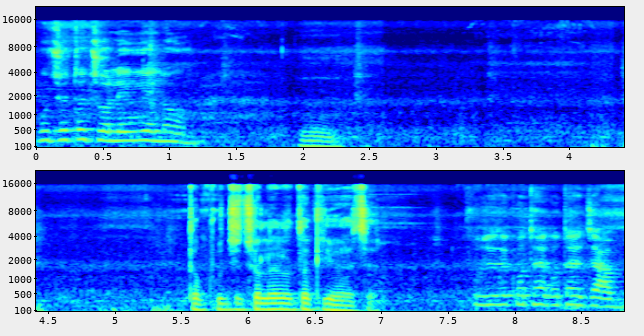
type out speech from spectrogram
পুজো তো চলেই এলো। হুম। তো পুজো চলে এলো তো কি হয়েছে? পুজোতে কোথায় কোথায় যাব?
